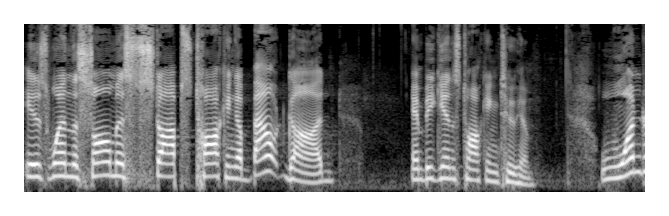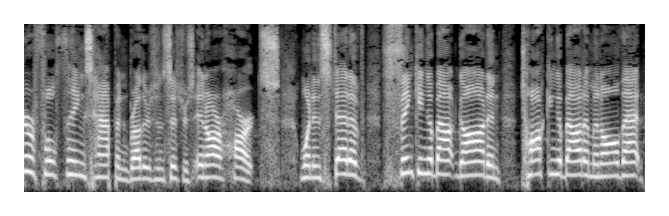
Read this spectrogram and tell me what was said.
is when the psalmist stops talking about God and begins talking to Him wonderful things happen, brothers and sisters, in our hearts when instead of thinking about God and talking about Him and all that,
